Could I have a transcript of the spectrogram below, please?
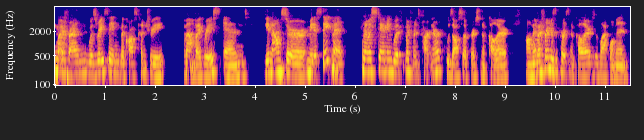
my friend was racing the cross country mountain bike race and the announcer made a statement and I was standing with my friend's partner, who's also a person of color. Um, and my friend is a person of color, she's a black woman.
